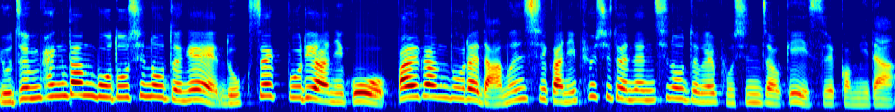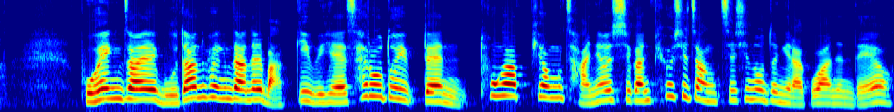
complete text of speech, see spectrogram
요즘 횡단보도 신호등에 녹색불이 아니고 빨간불에 남은 시간이 표시되는 신호등을 보신 적이 있을 겁니다. 보행자의 무단 횡단을 막기 위해 새로 도입된 통합형 잔여시간 표시장치 신호등이라고 하는데요.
